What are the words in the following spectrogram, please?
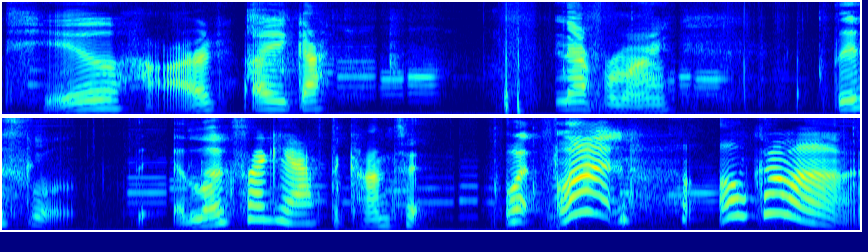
too hard. Oh, you got... Never mind. This... It looks like you have to concentrate... What? What? Oh, come on.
